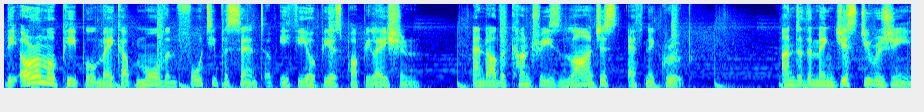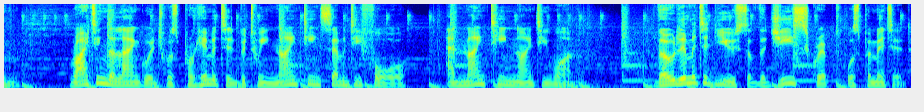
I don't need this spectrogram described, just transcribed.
The Oromo people make up more than 40% of Ethiopia's population and are the country's largest ethnic group. Under the Mengistu regime, writing the language was prohibited between 1974 and 1991, though limited use of the Ge'ez script was permitted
